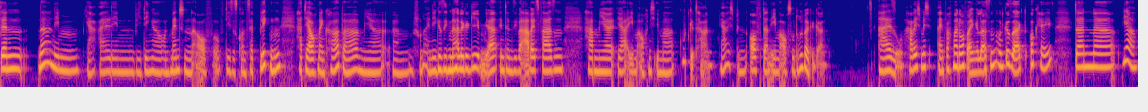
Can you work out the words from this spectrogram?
Denn ne, neben ja all den, wie Dinge und Menschen auf, auf dieses Konzept blicken, hat ja auch mein Körper mir ähm, schon einige Signale gegeben. Ja, intensive Arbeitsphasen haben mir ja eben auch nicht immer gut getan. Ja, ich bin oft dann eben auch so drüber gegangen. Also habe ich mich einfach mal drauf eingelassen und gesagt, okay, dann äh, ja,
